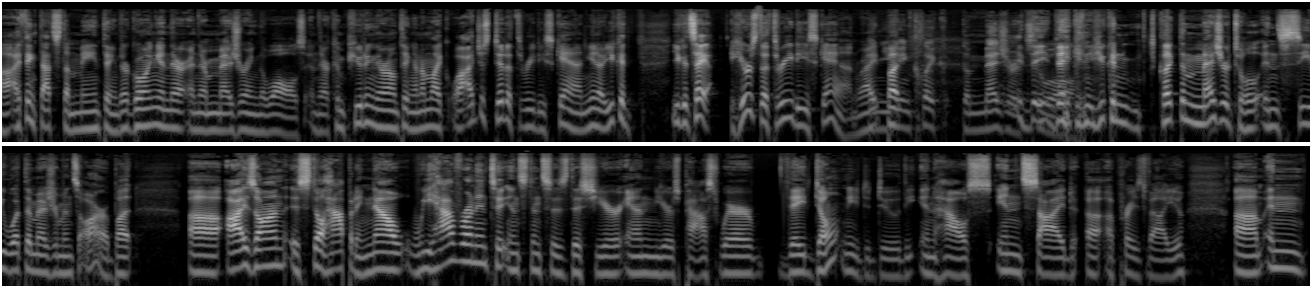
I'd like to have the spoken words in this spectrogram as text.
Uh, I think that's the main thing. They're going in there and they're measuring the walls and they're computing their own thing. And I'm like, well, I just did a 3D scan. You know, you could you could say, here's the 3D scan, right? And you but can click the measure they, they can you can click the measure tool and see what the measurements are but uh, eyes on is still happening. Now, we have run into instances this year and years past where they don't need to do the in house, inside uh, appraised value. Um, and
